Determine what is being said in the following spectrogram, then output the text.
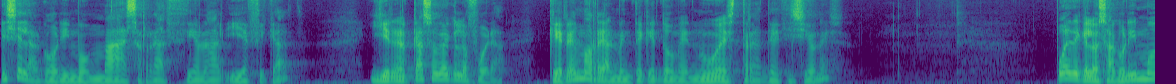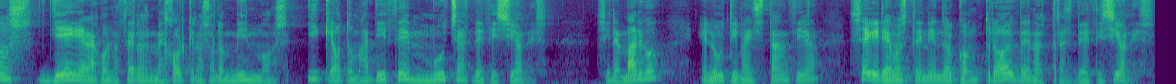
¿Es el algoritmo más racional y eficaz? Y en el caso de que lo fuera, ¿queremos realmente que tome nuestras decisiones? Puede que los algoritmos lleguen a conocernos mejor que nosotros mismos y que automaticen muchas decisiones. Sin embargo, en última instancia, seguiremos teniendo el control de nuestras decisiones.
